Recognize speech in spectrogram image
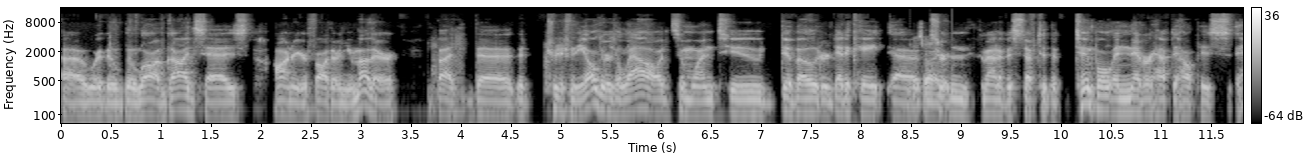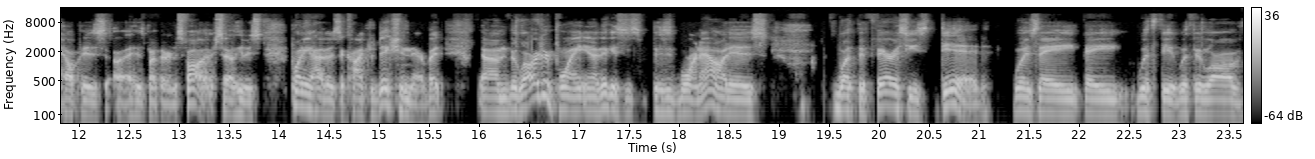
uh, where the, the law of God says, "Honor your father and your mother." But the the tradition of the elders allowed someone to devote or dedicate uh, right. a certain amount of his stuff to the temple and never have to help his help his uh, his mother and his father. So he was pointing out how there's a contradiction there. But um, the larger point, and I think this is this is borne out, is what the Pharisees did was they they with the with the law of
